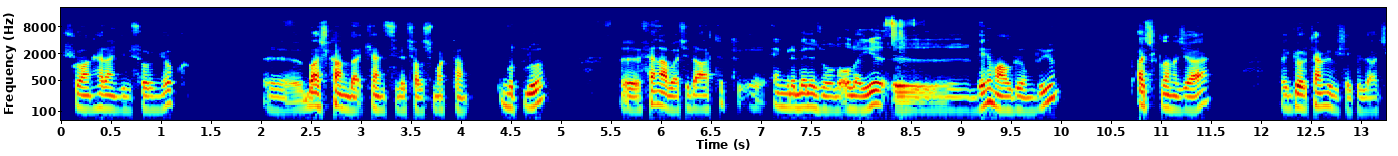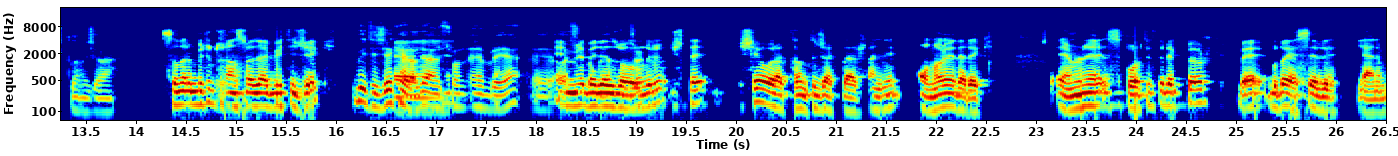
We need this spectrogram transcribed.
Şu an herhangi bir sorun yok. Ee, başkan da kendisiyle çalışmaktan mutlu. Ee, Fenerbahçe'de artık e, Emre Belezoğlu olayı e, benim aldığım duyum açıklanacağı ve görkemli bir şekilde açıklanacağı. Sanırım bütün transferler bitecek. Bitecek herhalde ee, en son Emre'ye. E, Emre Belezoğlu işte şey olarak tanıtacaklar. Hani onore ederek Emre sportif direktör ve bu da eseri. Yani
